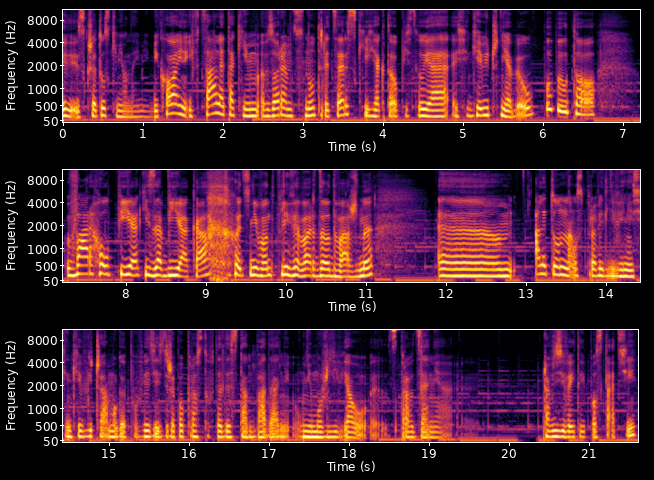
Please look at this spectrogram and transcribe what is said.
yy, yy, Skrzetuski miał na imię Mikołaj i wcale takim wzorem cnót rycerskich, jak to opisuje Sienkiewicz, nie był, bo był to warchoł, pijak i zabijaka, choć niewątpliwie bardzo odważny. Ale tu na usprawiedliwienie Sienkiewicza mogę powiedzieć, że po prostu wtedy stan badań uniemożliwiał e, sprawdzenie prawdziwej tej postaci.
